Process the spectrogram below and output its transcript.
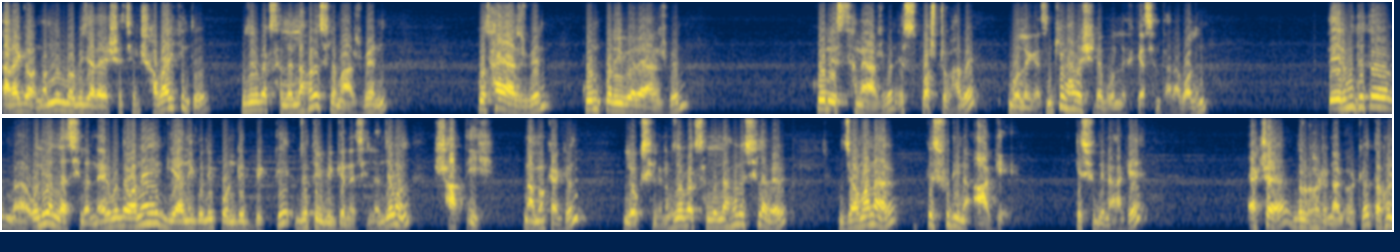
তার আগে অন্যান্য নবী যারা এসেছেন, সবাই কিন্তু হুজুরবাক সাল্লাহ ইসলাম আসবেন। কোথায় আসবেন? কোন পরিবারে আসবেন? কোন স্থানে আসবেন? স্পষ্টভাবে বলে গেছেন। কীভাবে সেটা বলে গেছেন তারা বলেন? তো এর মধ্যে তো অলি আল্লাহ ছিলেন এর মধ্যে অনেক জ্ঞানী গুণী পণ্ডিত ব্যক্তি, জ্যোতির্বিজ্ঞানে ছিলেন। যেমন সাতিহ নামক একজন লোক ছিলেন। হুজুরবাগ সাল্লাহ সাল্লামের জমানার কিছুদিন আগে কিছুদিন আগে একটা দুর্ঘটনা ঘটলো। তখন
